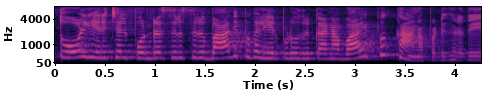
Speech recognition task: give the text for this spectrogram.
தோல் எரிச்சல் போன்ற சிறு சிறு பாதிப்புகள் ஏற்படுவதற்கான வாய்ப்பு காணப்படுகிறது.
